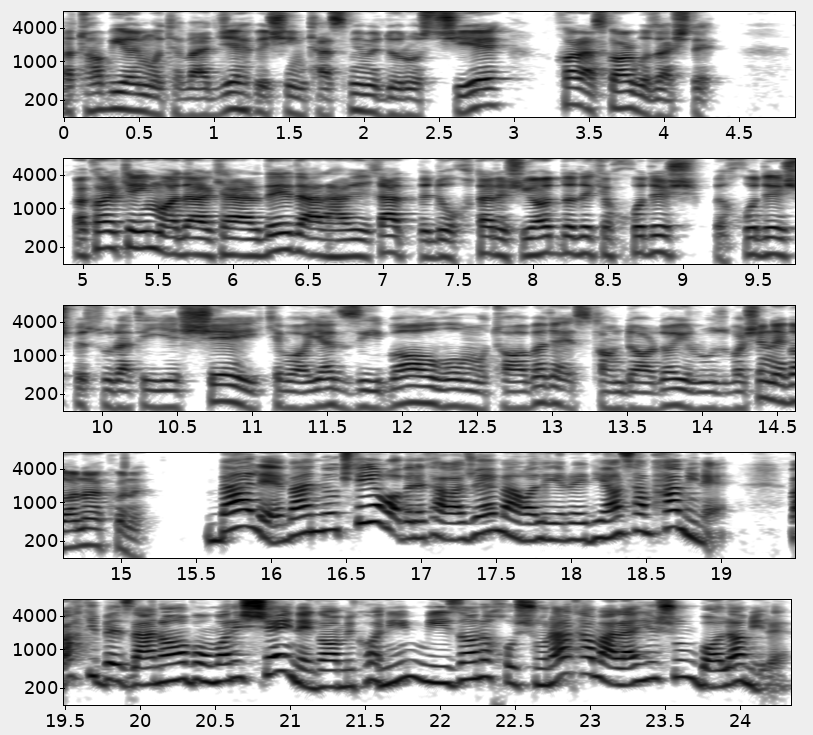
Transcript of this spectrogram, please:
و تا بیایم متوجه بشیم تصمیم درست چیه کار از کار گذشته. و کاری که این مادر کرده در حقیقت به دخترش یاد داده که خودش به خودش به صورت یه شی که باید زیبا و مطابق استانداردهای روز باشه نگاه نکنه. بله و نکته قابل توجه مقاله ردیانس هم همینه. وقتی به زنا به عنوان شی نگاه می‌کنیم میزان خشونت هم علیهشون بالا میره.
